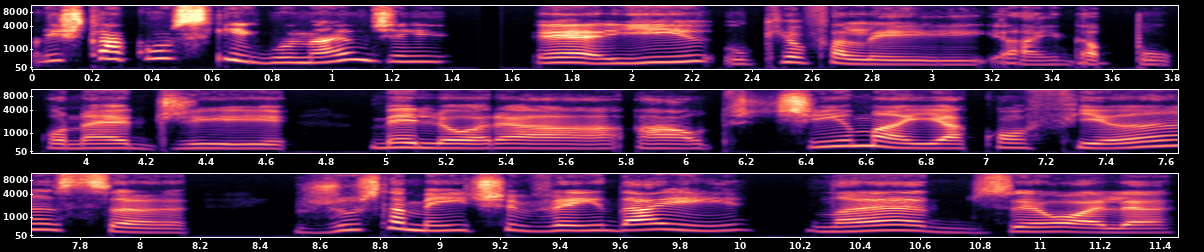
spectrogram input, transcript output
de estar consigo, né? De É, e o que eu falei ainda há pouco, né, de melhorar a autoestima e a confiança, justamente vem daí, né? Dizer, olha,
